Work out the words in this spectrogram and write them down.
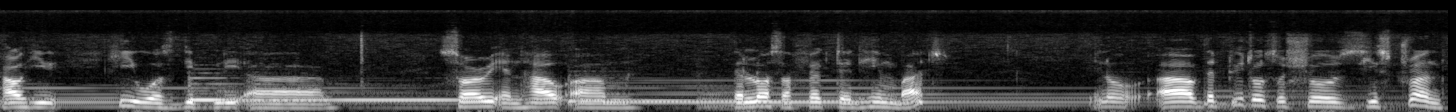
how he he was deeply sorry and how um, the loss affected him, but you know, uh, the tweet also shows his strength,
